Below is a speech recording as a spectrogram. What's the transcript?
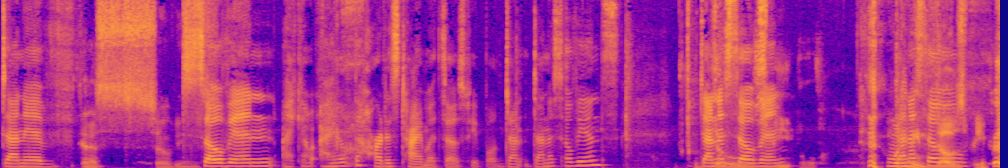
Deniv, Denisovians? Sylvan. I, go, I have the hardest time with those people. Den- Denisovians? Those Denisovan. people. what do you mean those people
